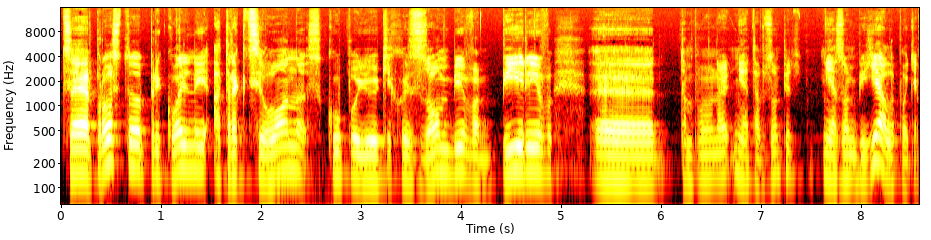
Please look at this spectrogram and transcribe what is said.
це просто прикольний атракціон з купою якихось зомбі, вампірів. Е, там, ні, там зомбі. Ні, зомбі є, але потім.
